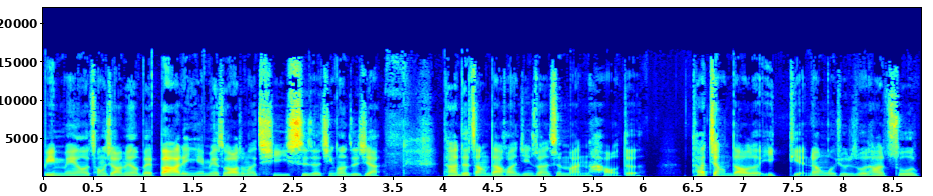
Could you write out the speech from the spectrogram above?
并没有从小没有被霸凌，也没有受到什么歧视的情况之下，他的长大环境算是蛮好的。他讲到了一点，让我就是说，他说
